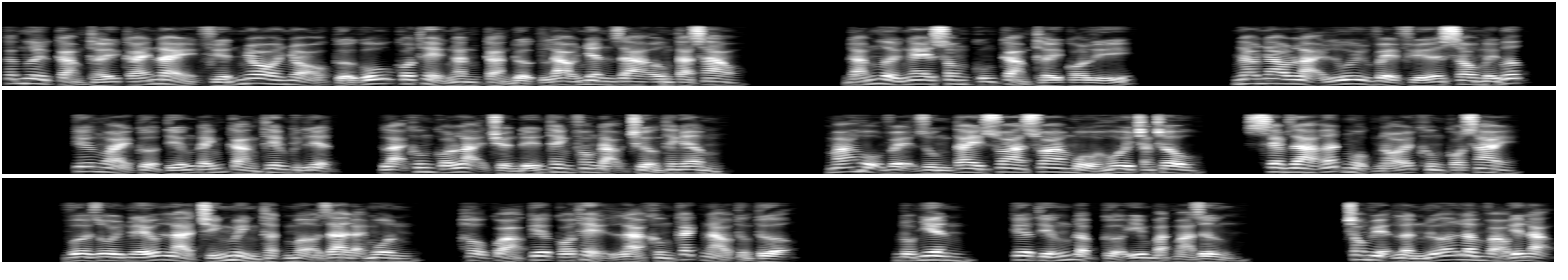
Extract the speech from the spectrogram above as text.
các ngươi cảm thấy cái này phiến nho nhỏ cửa gỗ có thể ngăn cản được lão nhân ra ông ta sao? Đám người nghe xong cũng cảm thấy có lý. Nhao nhao lại lui về phía sau mấy bước. Kia ngoài cửa tiếng đánh càng thêm kịch liệt, lại không có lại chuyển đến thanh phong đạo trưởng thanh âm mã hộ vệ dùng tay xoa xoa mồ hôi trắng trâu, xem ra ất mục nói không có sai. Vừa rồi nếu là chính mình thật mở ra đại môn, hậu quả kia có thể là không cách nào tưởng tượng. Đột nhiên, kia tiếng đập cửa im bặt mà dừng. Trong viện lần nữa lâm vào yên lặng.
